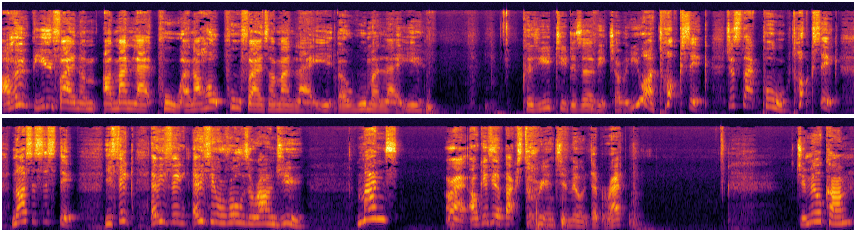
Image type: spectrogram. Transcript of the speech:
I hope you find a, a man like Paul, and I hope Paul finds a man like you, a woman like you. Because you two deserve each other. You are toxic, just like Paul. Toxic, narcissistic. You think everything, everything revolves around you. Man's. All right, I'll give you a backstory on Jamil and Deborah, right? Jamil come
